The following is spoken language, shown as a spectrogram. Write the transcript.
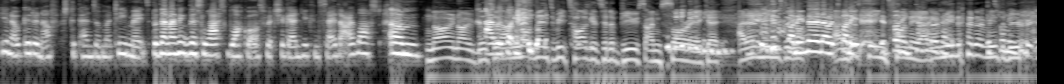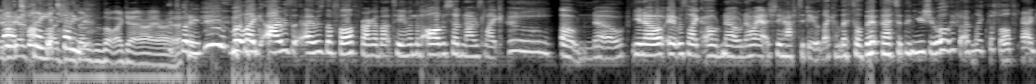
you know good enough. Just depends on my teammates. But then I think this last block wars, which again you can say that I lost. Um, No, no, listen, I was I'm like- not meant to be targeted abuse. I'm sorry, okay? I don't mean It's to- funny. No, no, no, it's I'm funny. It's funny. funny. I Don't mean. I don't mean It's to be. rude. No, it it's funny, it's funny. Okay, all right, all right. It's funny, but like I was, I was the fourth frag on that team, and then all of a sudden I was like, "Oh no!" You know, it was like, "Oh no, no, I actually have to do like a little bit better than usual if I'm like the fourth frag."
